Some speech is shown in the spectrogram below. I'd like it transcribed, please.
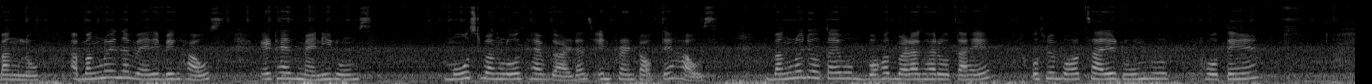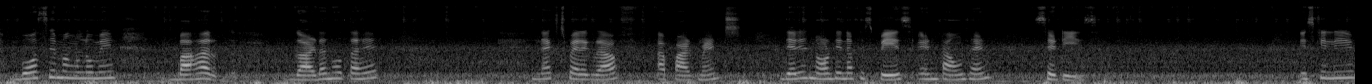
Bungalow a bungalow is a very big house it has many rooms most bungalows have gardens in front of the house bungalow जो होता है वो बहुत बड़ा घर होता है। उसमें बहुत सारे रूम होते हैं। बहुत से मंगलों में बाहर गार्डन होता है। Next paragraph apartments there is not enough space in towns and cities इसके लिए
